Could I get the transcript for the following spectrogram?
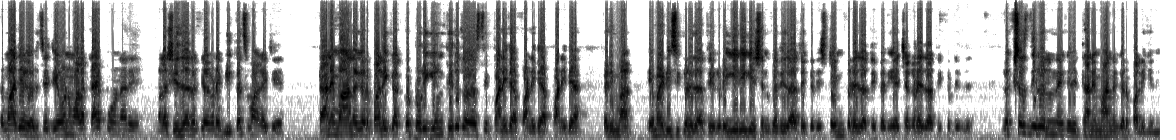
तर माझ्या घरचे जेवण मला काय पुरणार आहे? मला शेजारच्याकडे भीकच मागायची आहे. ठाणे महानगरपालिका कटोरी घेऊन फिरतच असते पाणी द्या पाणी द्या पाणी द्या. कधी सी कडे जाते कधी इरिगेशन कधी जाते कधी स्टेमकडे जाते कधी याच्याकडे जाते कधी लक्षच दिलेलं नाही कधी ठाणे महानगरपालिकेने.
